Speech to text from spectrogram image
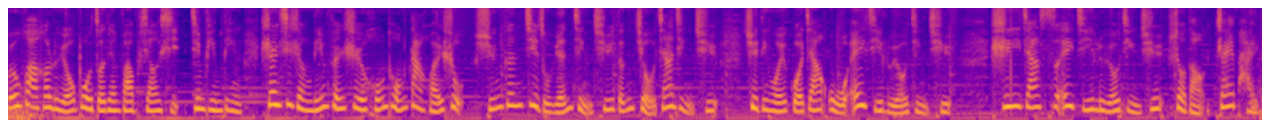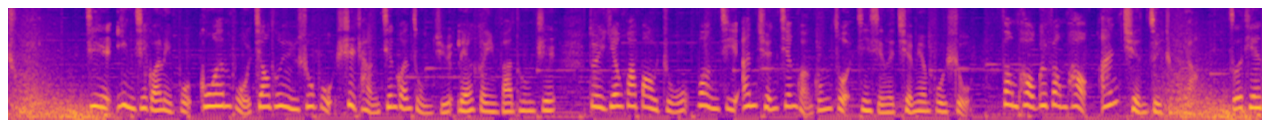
文化和旅游部昨天发布消息，经评定，山西省临汾市洪桐大槐树寻根祭祖园景区等九家景区确定为国家五 A 级旅游景区，十一家四 A 级旅游景区受到摘牌处理。近日，应急管理部、公安部、交通运输部、市场监管总局联合印发通知，对烟花爆竹旺季安全监管工作进行了全面部署。放炮归放炮，安全最重要。昨天，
